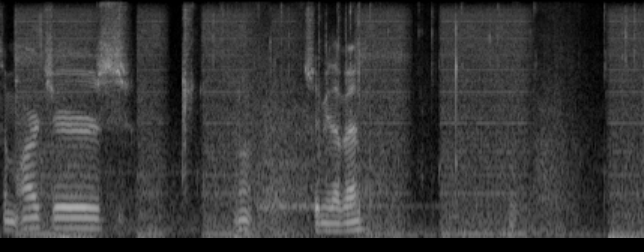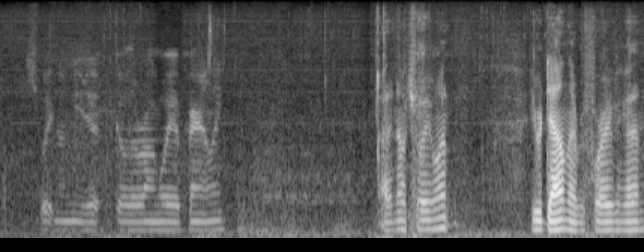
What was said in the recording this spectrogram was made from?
Some archers. Oh, shouldn't be that bad. Just waiting on me to go the wrong way, apparently. I didn't know which way you went. You were down there before I even got in.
